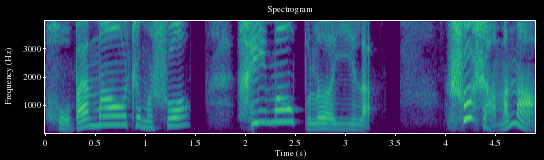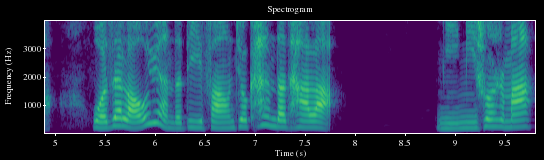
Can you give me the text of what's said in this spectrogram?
虎斑猫这么说，黑猫不乐意了，说什么呢？我在老远的地方就看到它了。你你说什么？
